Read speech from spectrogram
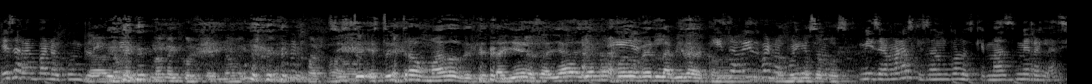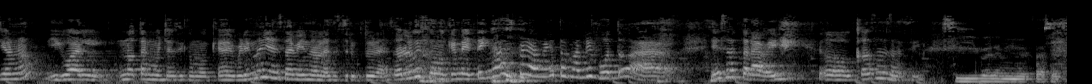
Esa rampa no cumple. No, no me, no me culpen, no me culpen, por favor. Sí, estoy, estoy traumado desde taller, o sea, ya, ya no puedo ver la vida con y sabes, bueno, los por mismos ejemplo, ojos. mis hermanos que son con los que más me relaciono, igual notan mucho así como que, ay, Brenda ya está viendo las estructuras. O luego es como que me tengo, ah, espera, voy a tomarle foto a esa trave o cosas así. Sí, igual a mí me pasa.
